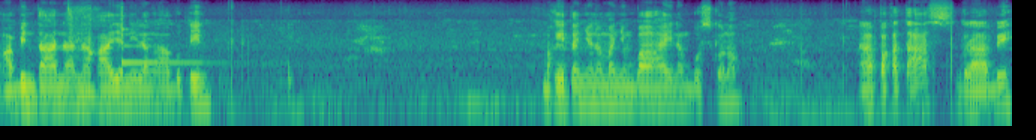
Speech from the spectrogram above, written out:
mga bintana na kaya nilang abutin. Makita nyo naman yung bahay ng boss ko, no? Napakataas, grabe.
